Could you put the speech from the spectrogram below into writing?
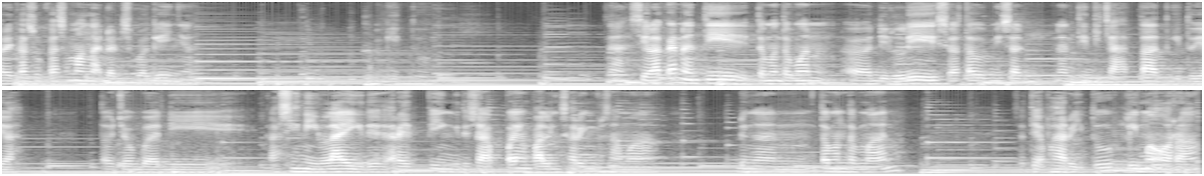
mereka suka semangat dan sebagainya nah silakan nanti teman-teman uh, di list atau misal nanti dicatat gitu ya. Atau coba dikasih nilai gitu ya, rating gitu. Siapa yang paling sering bersama dengan teman-teman setiap hari itu? Lima orang.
